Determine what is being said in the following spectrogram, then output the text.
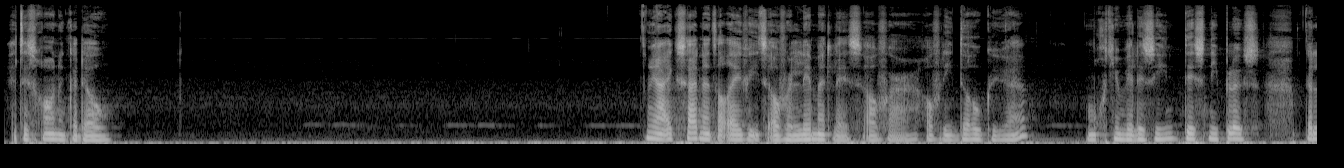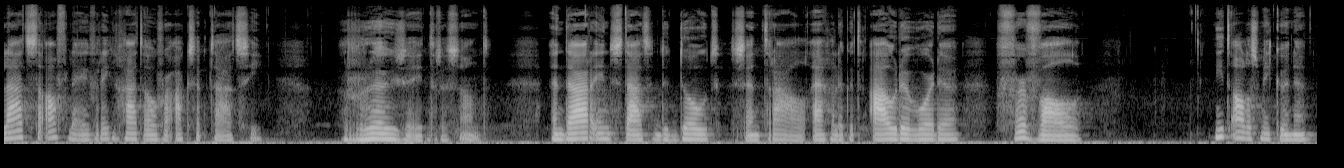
Het is gewoon een cadeau. Ja, ik zei net al even iets over Limitless, over, over die docu, hè? Mocht je hem willen zien, Disney Plus. De laatste aflevering gaat over acceptatie. Reuze interessant. En daarin staat de dood centraal. Eigenlijk het ouder worden, verval. Niet alles meer kunnen.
